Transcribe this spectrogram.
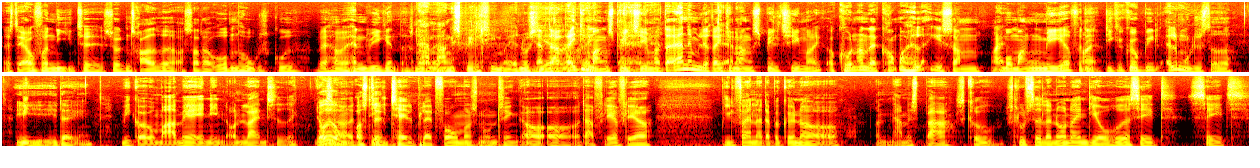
Altså, det er jo fra 9 til 17.30, og så er der åbent hus, gud, hver, hver anden weekend og sådan Der er noget. mange spiltimer. Jeg nu siger Jamen, der er rigtig mange spiltimer. Der er nemlig rigtig mange spiltimer, ikke? Og kunderne kommer heller ikke i samme Nej. moment mere, fordi Nej. de kan købe bil alle mulige steder i, i dag, ikke? Vi går jo meget mere ind i en online-tid, ikke? Altså, Jo, jo, også det. digitale platformer og sådan nogle ting, og, og, og der er flere og flere bilforhandlere, der begynder at, at nærmest bare skrive slutsedlerne under, inden de overhovedet har set, set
